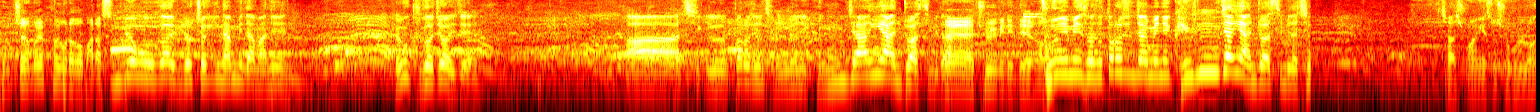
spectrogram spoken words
동점을 허용하고 말았습니다 김병호가 위력적이긴 합니다만은 결국 그거죠 이제 아 지금 떨어지는 장면이 굉장히 안 좋았습니다. 네 조유민인데요 조혜민 선수 떨어진 장면이 굉장히 안 좋았습니다. 제- 자 중앙에서 조블론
